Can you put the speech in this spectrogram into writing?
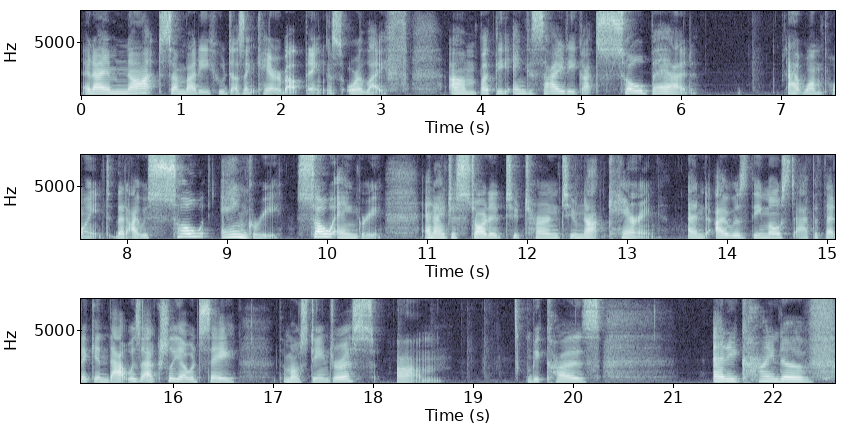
And I am not somebody who doesn't care about things or life. Um, but the anxiety got so bad at one point that I was so angry, so angry. And I just started to turn to not caring. And I was the most apathetic. And that was actually, I would say, the most dangerous. Um, because any kind of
